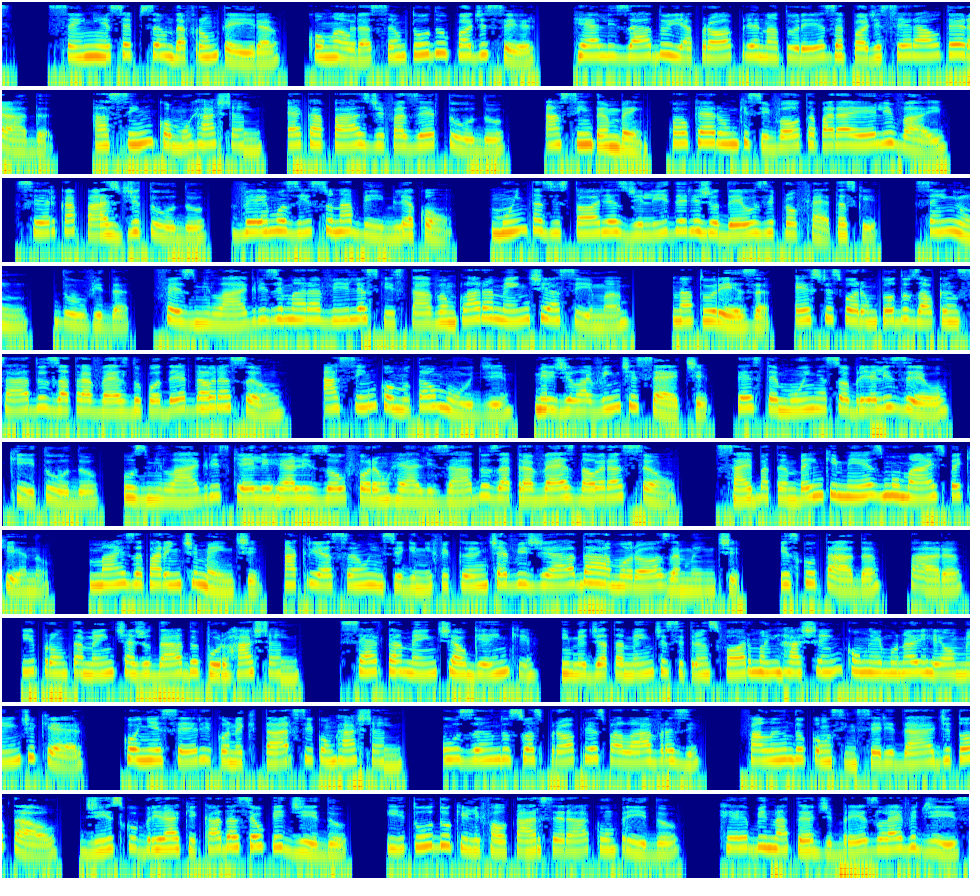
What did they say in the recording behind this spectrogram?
Sem exceção da fronteira. Com a oração tudo pode ser realizado e a própria natureza pode ser alterada. Assim como Hashem é capaz de fazer tudo. Assim também, qualquer um que se volta para ele vai ser capaz de tudo. Vemos isso na Bíblia com muitas histórias de líderes judeus e profetas que, sem um dúvida, fez milagres e maravilhas que estavam claramente acima natureza. Estes foram todos alcançados através do poder da oração. Assim como Talmud, Megillah 27, testemunha sobre Eliseu, que tudo, os milagres que ele realizou foram realizados através da oração. Saiba também que, mesmo mais pequeno, mais aparentemente, a criação insignificante é vigiada amorosamente escutada, para, e prontamente ajudado por Hashem. Certamente alguém que, imediatamente se transforma em Hashem com Emuna e realmente quer conhecer e conectar-se com Hashem, usando suas próprias palavras e falando com sinceridade total, descobrirá que cada seu pedido e tudo o que lhe faltar será cumprido. Reb Natan de Breslev diz:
